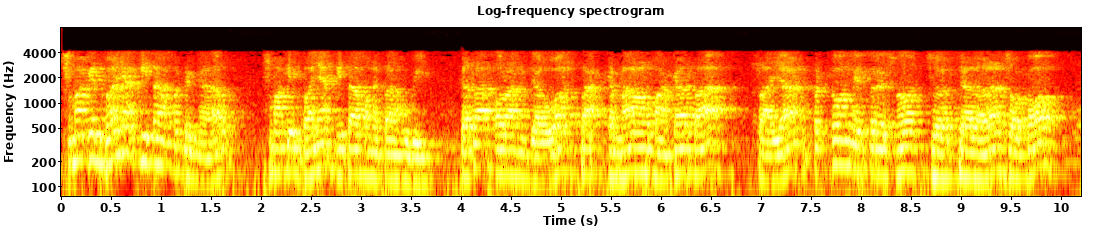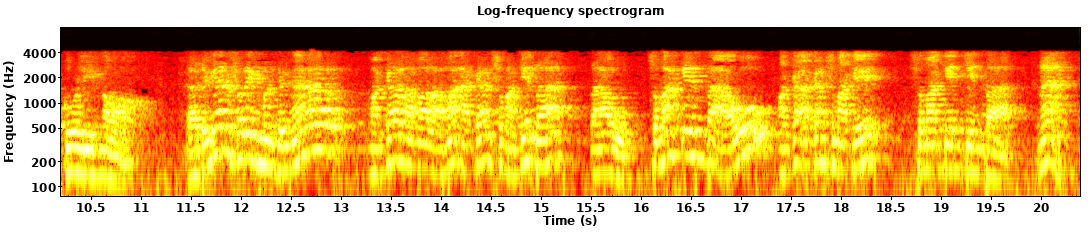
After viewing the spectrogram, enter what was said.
Semakin banyak kita mendengar, semakin banyak kita mengetahui. Kata orang Jawa, tak kenal maka tak sayang. Tekon metresno jalalan soko kulino. Nah, dengan sering mendengar, maka lama-lama akan semakin tak tahu. Semakin tahu, maka akan semakin semakin cinta. Nah,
